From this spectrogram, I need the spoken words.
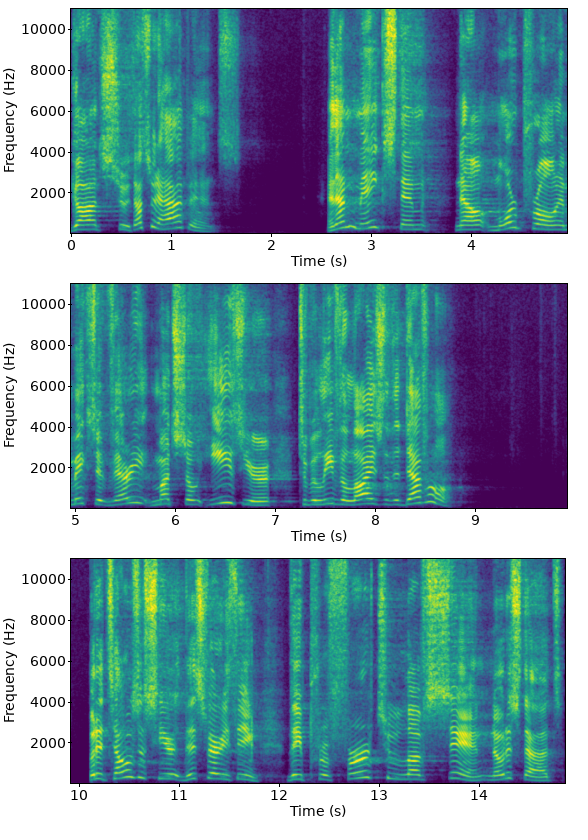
God's truth. That's what happens. And that makes them now more prone, it makes it very much so easier to believe the lies of the devil. But it tells us here this very thing. They prefer to love sin, notice that,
